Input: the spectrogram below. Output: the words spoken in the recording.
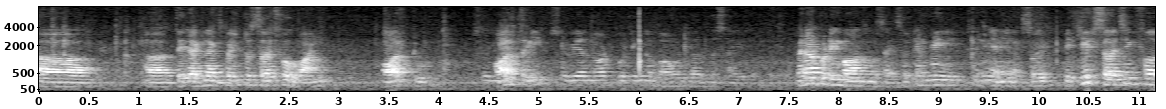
uh, uh, the regular expression to search for one or two So or are- three. So we are not putting a bound on the size of We're not putting bounds on the side, so it can be, can be any length. So it, it keeps searching for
